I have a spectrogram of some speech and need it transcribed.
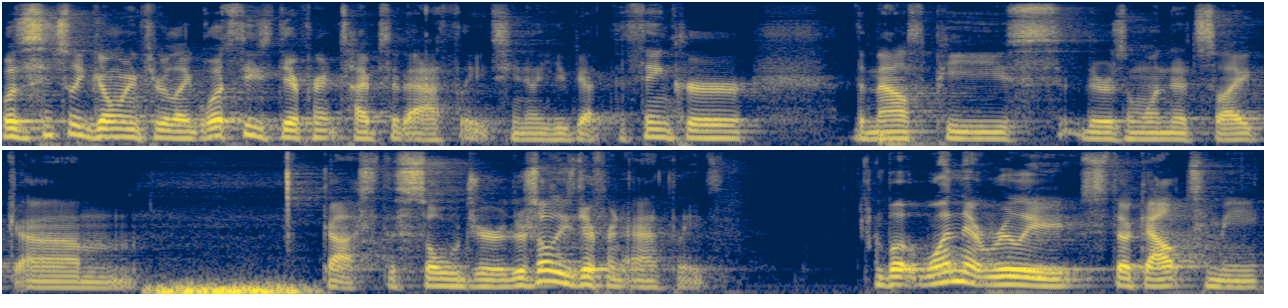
was essentially going through like what's these different types of athletes. You know, you've got the thinker, the mouthpiece. There's one that's like, um, gosh, the soldier. There's all these different athletes, but one that really stuck out to me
